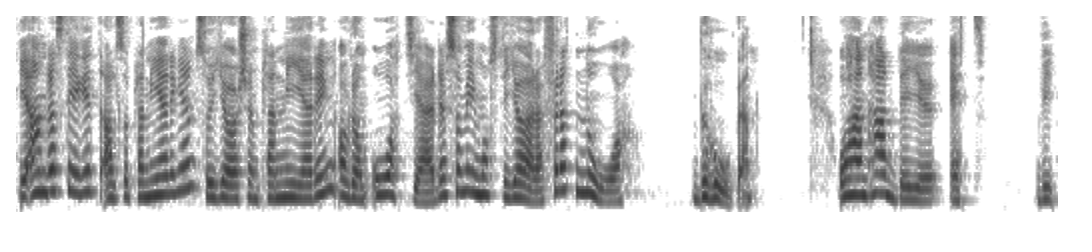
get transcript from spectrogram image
I andra steget, alltså planeringen, så görs en planering av de åtgärder som vi måste göra för att nå behoven. Och han hade ju ett, vi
